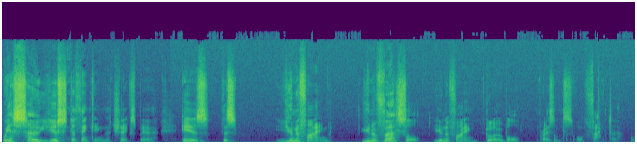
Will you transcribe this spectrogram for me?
we are so used to thinking that Shakespeare is this unifying, universal, unifying global presence or factor. Or,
